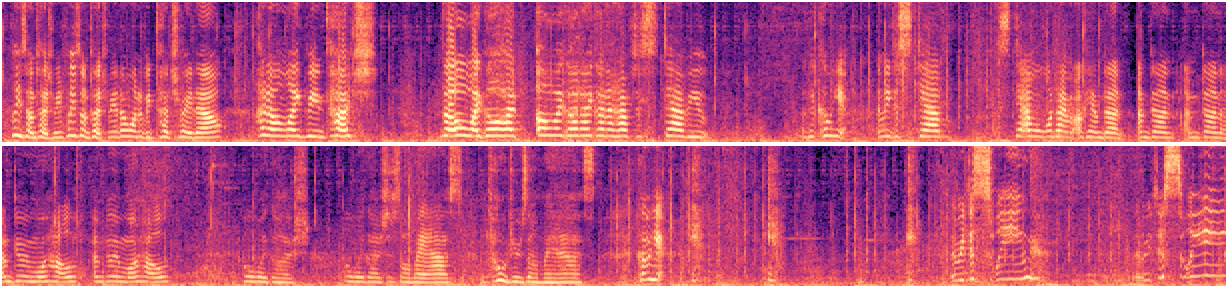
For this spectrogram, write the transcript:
Please don't touch me. Please don't touch me. I don't want to be touched right now. I don't like being touched. Oh my god. Oh my god, I gotta have to stab you. Okay, come here. Let me just stab. Stab it one time. Okay, I'm done. I'm done. I'm done. I'm doing more health. I'm doing more health. Oh my gosh. Oh my gosh, it's on my ass. I told you it's on my ass. Come here. Let me just swing. Let me just swing.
